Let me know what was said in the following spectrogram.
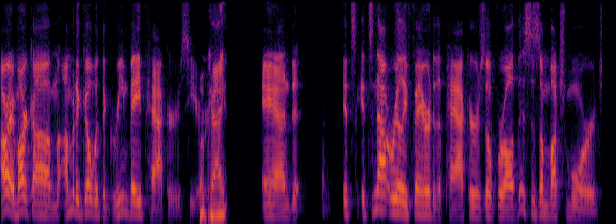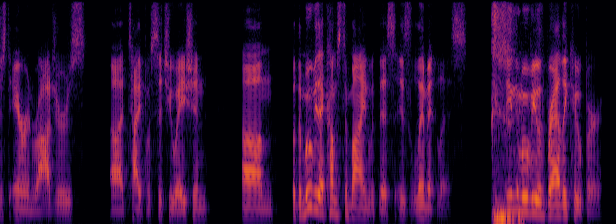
All right, Mark. Um, I'm going to go with the Green Bay Packers here. Okay. and it's it's not really fair to the Packers overall. This is a much more just Aaron Rodgers uh, type of situation. Um, but the movie that comes to mind with this is Limitless. You've seen the movie with Bradley Cooper.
